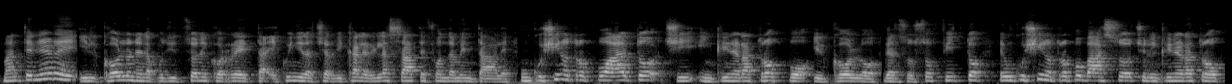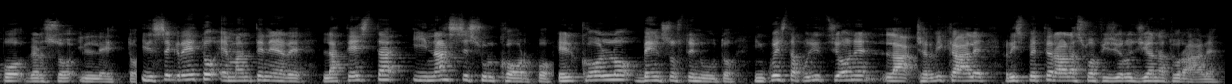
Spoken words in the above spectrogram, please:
Mantenere il collo nella posizione corretta e quindi la cervicale rilassata è fondamentale. Un cuscino troppo alto ci inclinerà troppo il collo verso il soffitto e un cuscino troppo basso ce lo inclinerà troppo verso il letto. Il segreto è mantenere la testa in asse sul corpo e il collo ben sostenuto. In questa posizione la cervicale rispetterà la sua fisiologia naturale.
